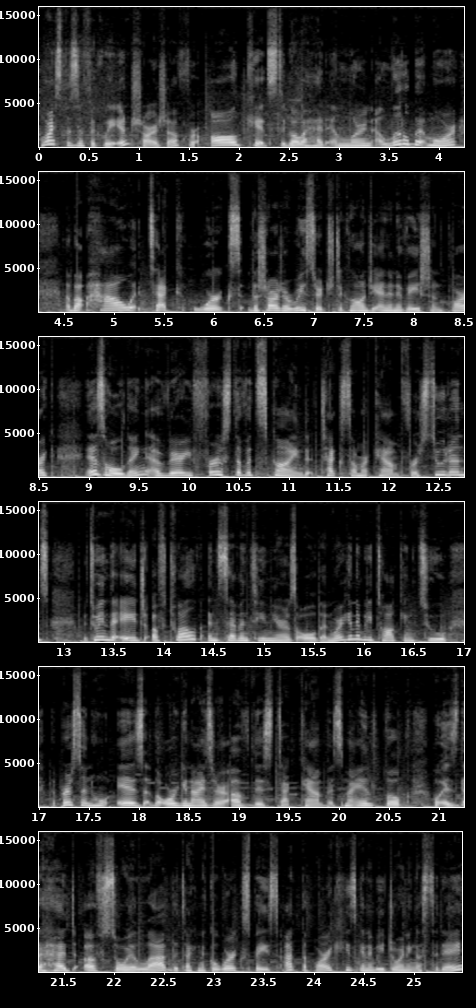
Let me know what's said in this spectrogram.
more specifically in Sharjah, for all kids to go ahead and learn a little bit more about how tech works. The Sharjah Research, Technology and Innovation Park is holding a very first of its kind tech summer camp for students between the age of 12 and 17 years old. And we're going to be talking to the person who is the organizer of this tech camp, Ismail Touq, who is the head of SoiLAB, the technical workspace at the park. He's going to be joining us today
